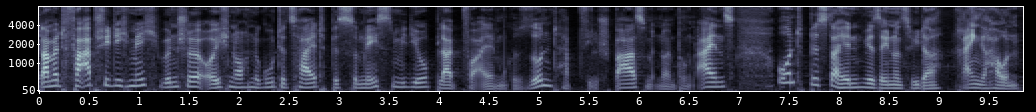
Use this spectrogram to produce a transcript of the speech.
Damit verabschiede ich mich, wünsche euch noch eine gute Zeit. Bis zum nächsten Video. Bleibt vor allem gesund, habt viel Spaß mit 9.1 und bis dahin, wir sehen uns wieder. Reingehauen.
